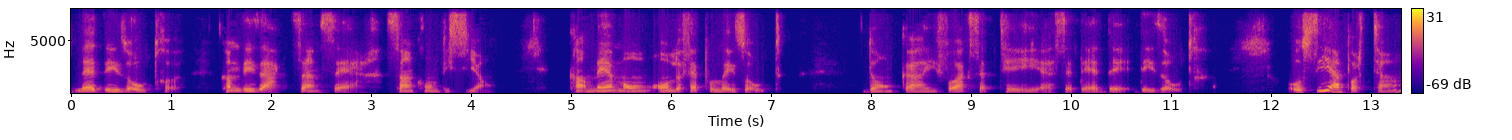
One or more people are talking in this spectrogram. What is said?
l'aide des autres comme des actes sincères, sans condition quand même, on, le fait pour les autres. Donc, euh, il faut accepter euh, cette aide des, autres. Aussi important,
